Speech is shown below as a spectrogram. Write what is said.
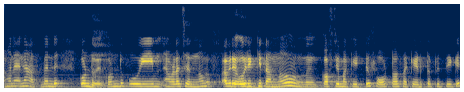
അങ്ങനെ എന്നെ ഹസ്ബൻഡ് കൊണ്ടുപോയി. കൊണ്ടുപോയി അവിടെ ചെന്നു. അവർ ഒരുക്കി തന്നു കോസ്റ്റ്യൂമൊക്കെ ഇട്ട് ഫോട്ടോസൊക്കെ എടുത്തപ്പോഴത്തേക്ക്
